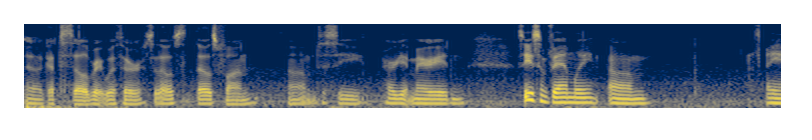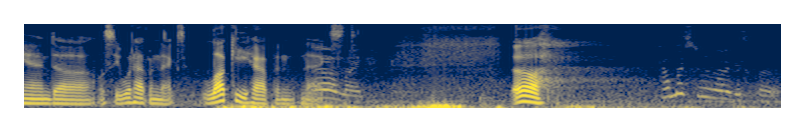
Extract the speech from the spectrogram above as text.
uh, got to celebrate with her. So that was that was fun um, to see her get married and see some family. Um, and uh, let's see what happened next. Lucky happened next. Oh my. Ugh. How much do we want to disclose?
